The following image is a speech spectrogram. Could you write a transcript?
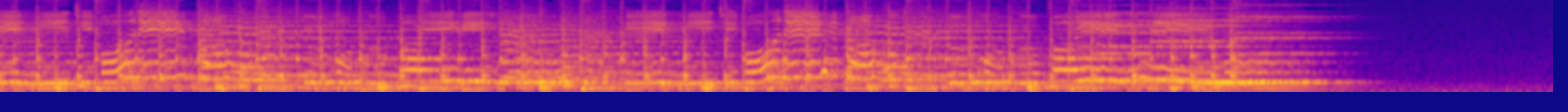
তুমকু পাইলু এই জীবনে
